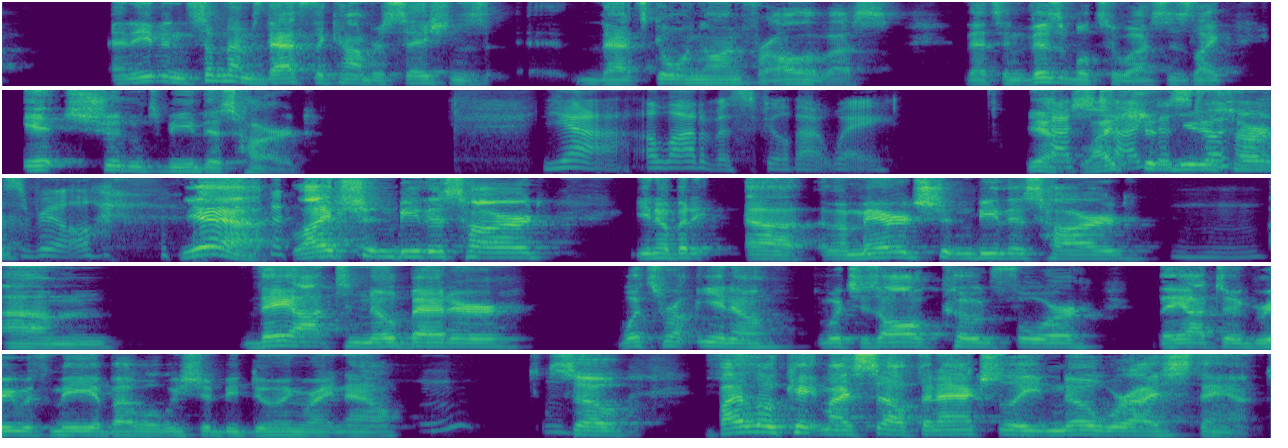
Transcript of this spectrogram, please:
and even sometimes that's the conversations that's going on for all of us that's invisible to us is like it shouldn't be this hard Yeah. A lot of us feel that way. yeah Hashtag life shouldn't be this hard real. yeah life shouldn't be this hard you know but uh, a marriage shouldn't be this hard hmm um, they ought to know better what's wrong you know which is all code for they ought to agree with me about what we should be doing right now Mm-hmm. so if i locate myself then i actually know where i stand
